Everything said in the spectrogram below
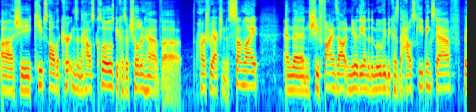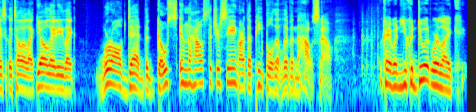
Uh, she keeps all the curtains in the house closed because her children have uh, harsh reaction to sunlight. And then she finds out near the end of the movie because the housekeeping staff basically tell her like, "Yo, lady, like." We're all dead. The ghosts in the house that you're seeing are the people that live in the house now. Okay, but you could do it where like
